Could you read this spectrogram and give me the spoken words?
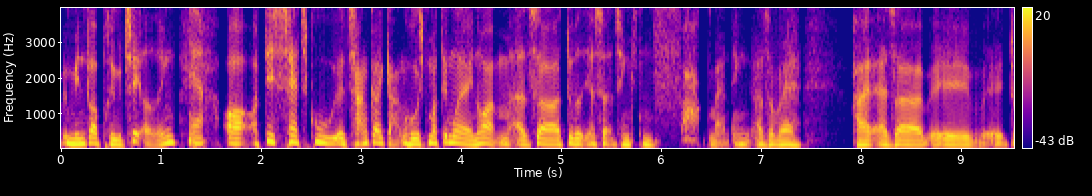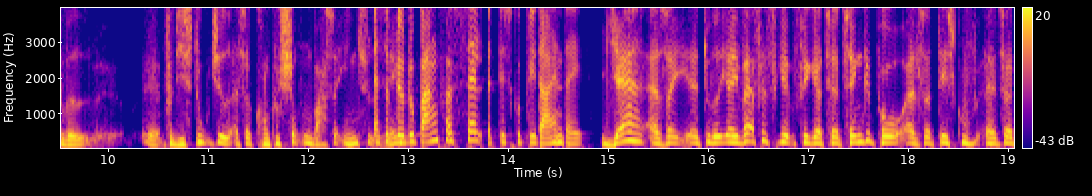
mindre prioriteret. Ikke? Ja. Og, og det satte sgu øh, tanker i gang hos mig, det må jeg indrømme. Altså, du ved, jeg sad og tænkte sådan, fuck mand, ikke? altså hvad, har, altså, øh, du ved, øh, fordi studiet, altså konklusionen var så entydig. Altså blev du bange for selv, at det skulle blive dig en dag? Ja, altså øh, du ved, jeg i hvert fald fik, fik jeg til at tænke på, altså det skulle, altså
